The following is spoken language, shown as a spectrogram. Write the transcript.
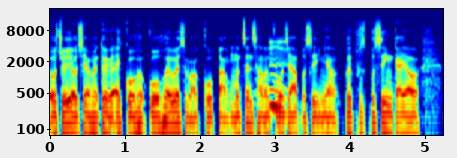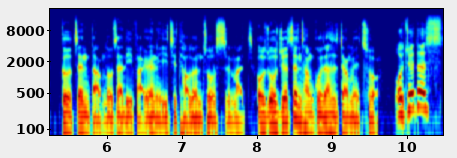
我觉得有些人会对于哎国会国会为什么要过半？我们正常的国家不是一样，不不是不是应该要各政党都在立法院里一起讨论做事嘛？我我觉得正常国家是这样没错。我觉得是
